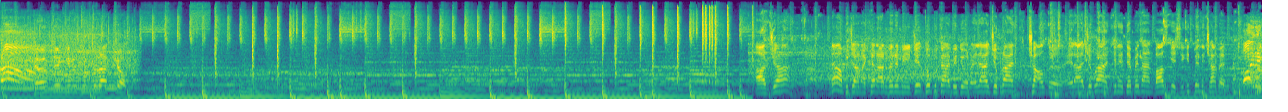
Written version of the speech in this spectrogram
Brown. Gördüğün gibi durdurak yok. Arca ne yapacağına karar veremeyince topu kaybediyor. Elal Cibran çaldı. Elal Cibran yine tepeden vazgeçti. Gitmedi çember. Ayrık!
